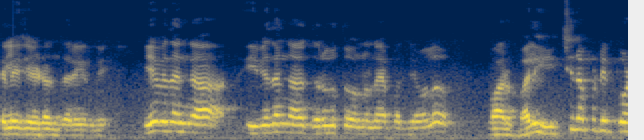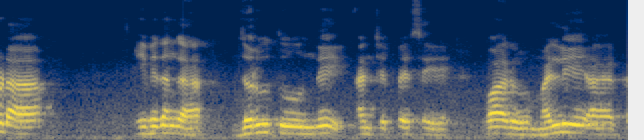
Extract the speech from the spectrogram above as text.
తెలియజేయడం జరిగింది. ఏ విధంగా ఈ విధంగా జరుగుతూ ఉన్న నేపథ్యంలో వారు బలి ఇచ్చినప్పటికి కూడా ఈ విధంగా జరుగుతూ ఉంది అని చెప్పేసి వారు మళ్ళీ ఆ యొక్క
